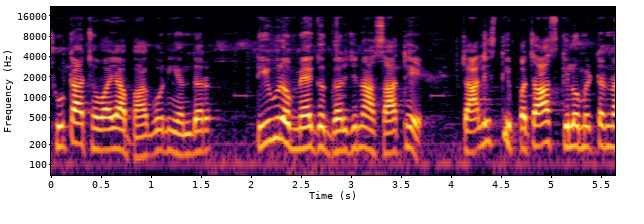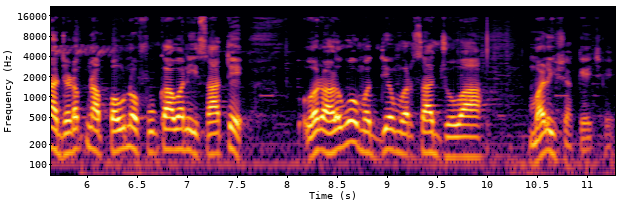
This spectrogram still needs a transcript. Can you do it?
છૂટાછવાયા ભાગોની અંદર તીવ્ર મેઘ ગર્જના સાથે ચાલીસથી પચાસ કિલોમીટરના ઝડપના પવનો ફૂંકાવાની સાથે હળવો મધ્યમ વરસાદ જોવા મળી શકે છે.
